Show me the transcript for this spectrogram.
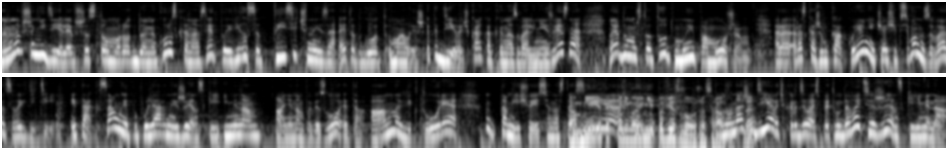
На минувшей неделе в шестом роддоме Курска на свет появился тысячный за этот год малыш. Это девочка, как ее назвали, неизвестно, но я думаю, что тут мы поможем. Р- расскажем, как куряне чаще всего называют своих детей. Итак, самые популярные женские имена. Аня, нам повезло, это Анна, Виктория, ну, там еще есть А Анастасия. мне, я так понимаю, не повезло уже сразу. Но наша да? девочка родилась, поэтому давайте женские имена.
